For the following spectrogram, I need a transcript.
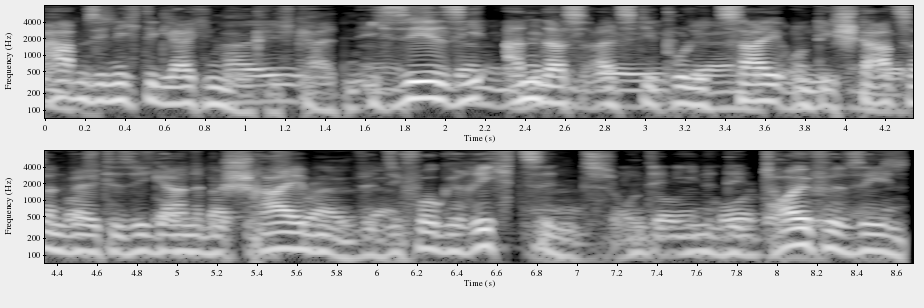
haben sie nicht die gleichen Möglichkeiten. Ich sehe sie anders, als die Polizei und die Staatsanwälte sie gerne beschreiben, wenn sie vor Gericht sind und in ihnen den Teufel sehen,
